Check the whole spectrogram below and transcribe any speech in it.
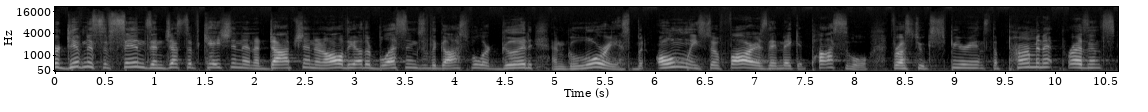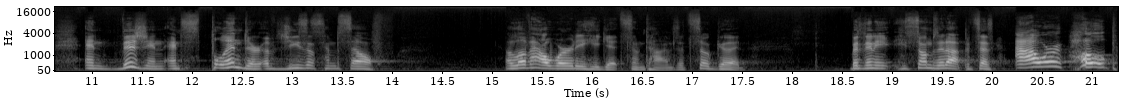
Forgiveness of sins and justification and adoption and all the other blessings of the gospel are good and glorious, but only so far as they make it possible for us to experience the permanent presence and vision and splendor of Jesus Himself. I love how wordy He gets sometimes, it's so good. But then he, he sums it up. It says, Our hope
